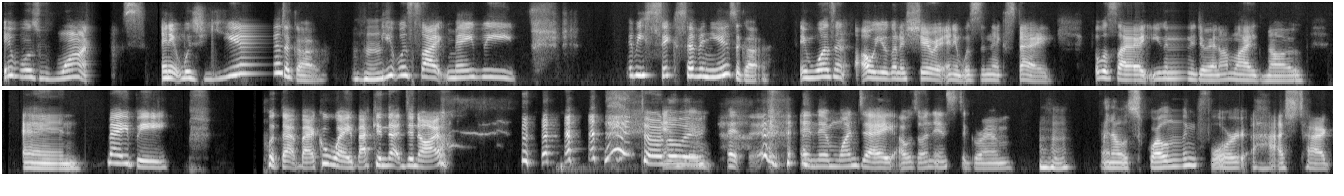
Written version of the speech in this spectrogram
It was once, and it was years ago Mm-hmm. It was like maybe maybe six, seven years ago. It wasn't, oh, you're going to share it. And it was the next day. It was like, you're going to do it. And I'm like, no. And maybe put that back away, back in that denial. totally. And then, and then, one day I was on Instagram mm-hmm. And I was scrolling for a hashtag,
